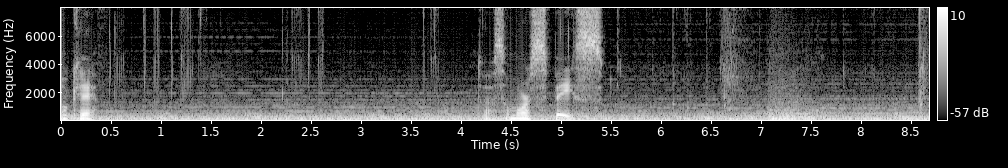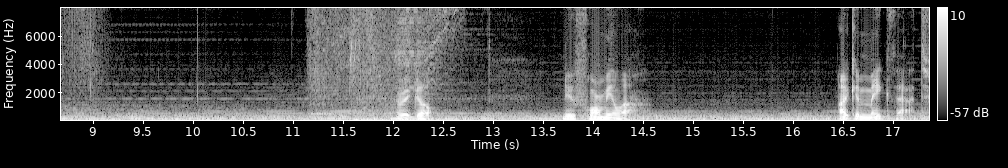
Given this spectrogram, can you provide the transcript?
Okay. Have some more space. There we go. New formula. I can make that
